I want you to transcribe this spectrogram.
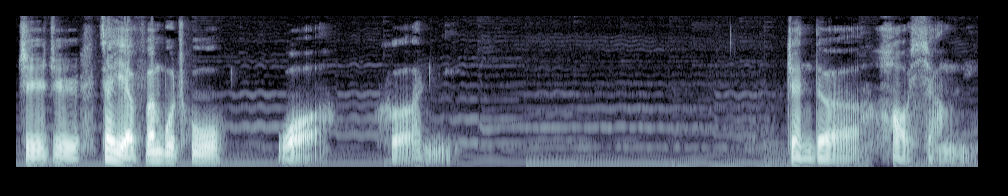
直至再也分不出我和你。真的好想你，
